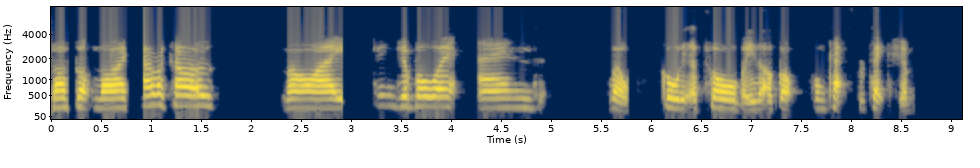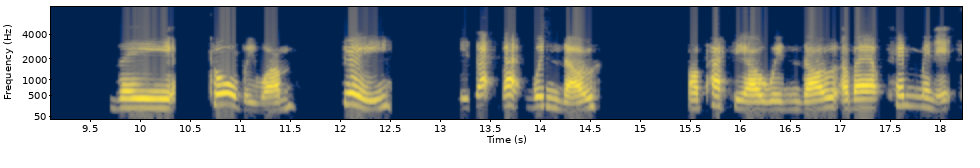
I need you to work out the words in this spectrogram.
I've got my calico, my ginger boy, and, well, call it a Torby that I've got from Cats Protection. The Torby one, she is at that window, my patio window, about ten minutes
